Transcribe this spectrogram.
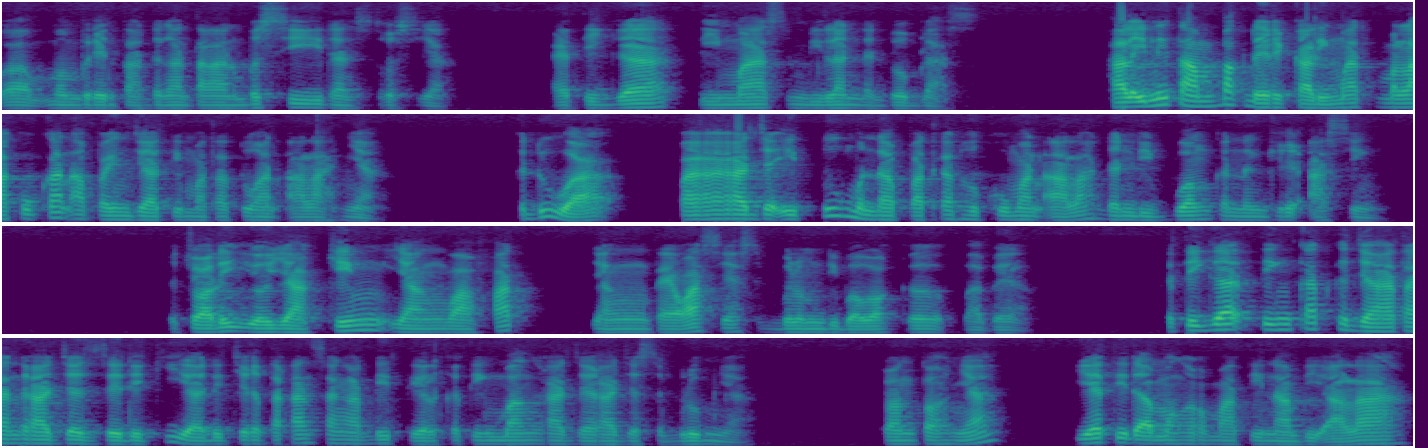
memerintah dengan tangan besi dan seterusnya. Ayat 3, 5, 9, dan 12. Hal ini tampak dari kalimat melakukan apa yang jati mata Tuhan Allahnya. Kedua, Para raja itu mendapatkan hukuman Allah dan dibuang ke negeri asing. Kecuali Yoyakim yang wafat, yang tewas ya sebelum dibawa ke Babel. Ketiga, tingkat kejahatan Raja Zedekia diceritakan sangat detail ketimbang raja-raja sebelumnya. Contohnya, ia tidak menghormati Nabi Allah,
